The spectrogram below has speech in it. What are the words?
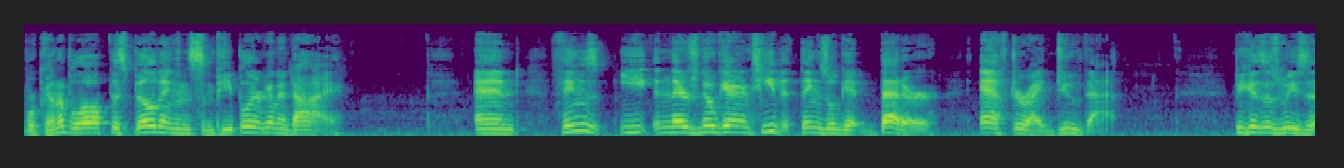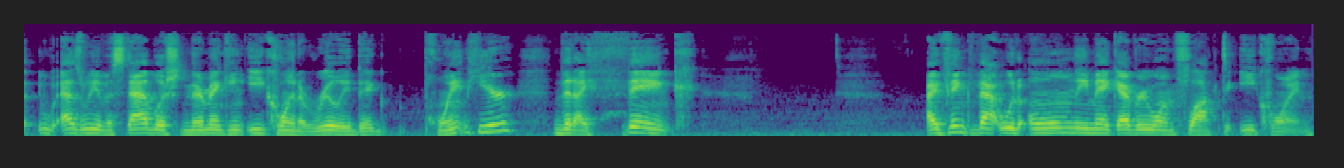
we're going to blow up this building and some people are going to die. And things, and there's no guarantee that things will get better after I do that because as we as we have established, and they're making eCoin a really big point here, that I think I think that would only make everyone flock to eCoin,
